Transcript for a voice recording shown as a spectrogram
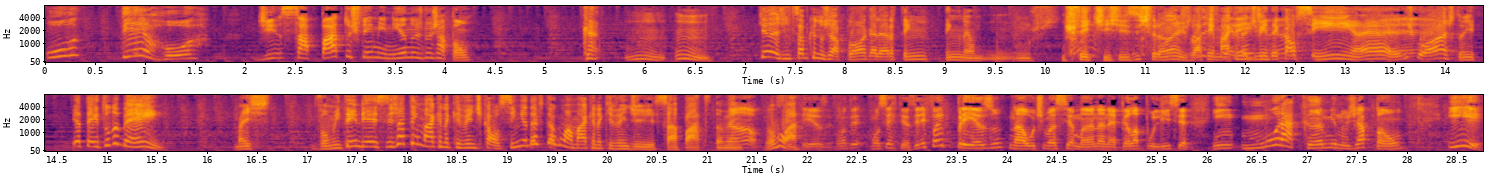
o terror de sapatos femininos no Japão. Ca- Hum, hum. Porque a gente sabe que no Japão a galera tem, tem né, uns, uns fetiches estranhos. Lá tem máquina de vender né? calcinha. É, É. eles gostam. E, e até aí tudo bem. Mas vamos entender. Se já tem máquina que vende calcinha, deve ter alguma máquina que vende sapato também. Não, vamos com lá. certeza, com, com certeza. Ele foi preso na última semana, né, pela polícia em Murakami, no Japão. E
